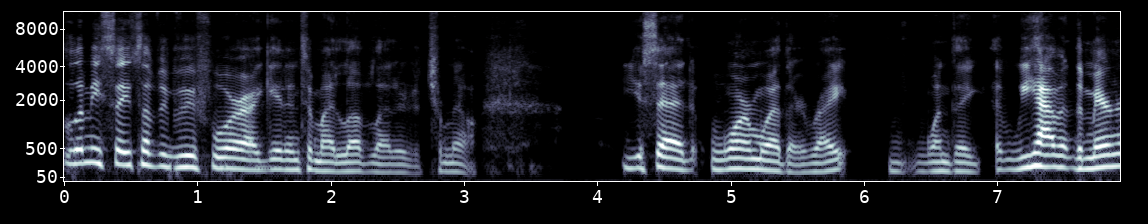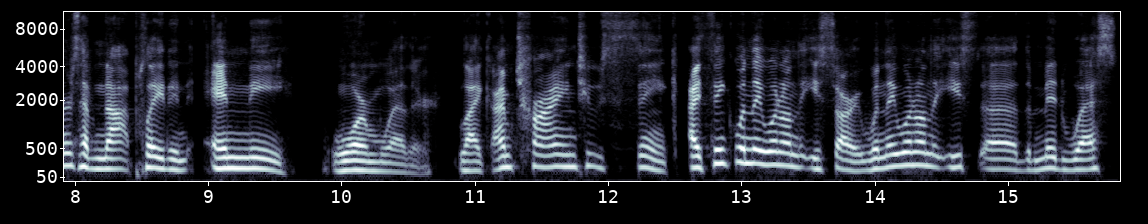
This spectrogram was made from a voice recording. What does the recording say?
Let me say something before I get into my love letter to Trammell. You said warm weather, right? one thing we haven't the Mariners have not played in any warm weather. Like I'm trying to think. I think when they went on the east, sorry, when they went on the east, uh, the Midwest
